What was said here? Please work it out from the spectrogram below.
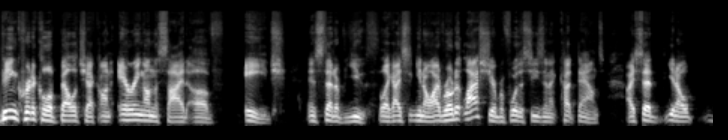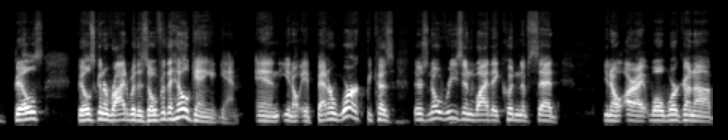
being critical of Belichick on erring on the side of age instead of youth. Like I said, you know, I wrote it last year before the season at cut downs. I said, you know, Bill's Bill's going to ride with his over the hill gang again. And, you know, it better work because there's no reason why they couldn't have said, you know, all right, well, we're to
